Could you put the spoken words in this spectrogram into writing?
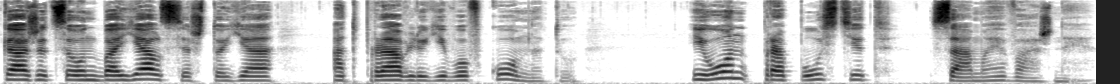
Кажется, он боялся, что я отправлю его в комнату, и он пропустит самое важное.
